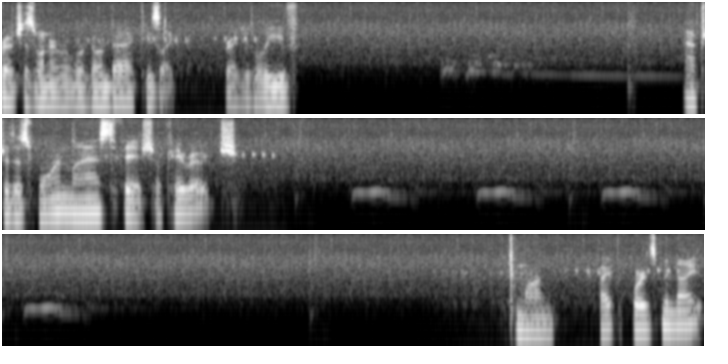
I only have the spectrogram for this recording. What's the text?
Roach is wondering when we're going back. He's like ready to leave. After this one last fish. Okay, Roach. Come on. Right before it's midnight.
